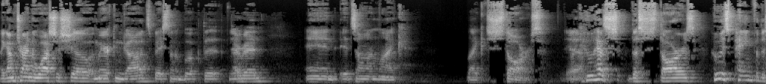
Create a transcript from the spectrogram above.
like I'm trying to watch the show American Gods based on a book that I read, and it's on like like Starz. Yeah. Like who has the Starz? Who is paying for the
